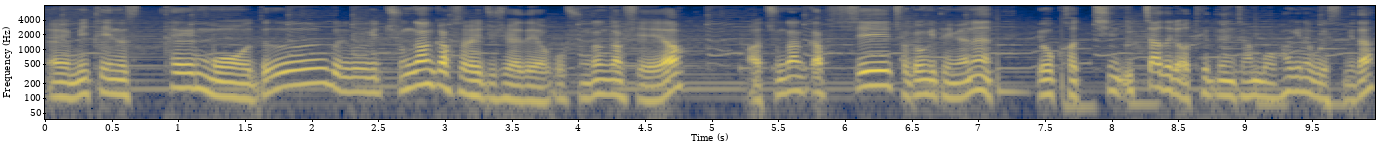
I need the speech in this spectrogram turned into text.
여기 밑에 있는 스택 모드 그리고 여기 중간 값을 해주셔야 돼요. 꼭 중간 값이에요. 아, 중간 값이 적용이 되면은 요 거친 입자들이 어떻게 되는지 한번 확인해 보겠습니다.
